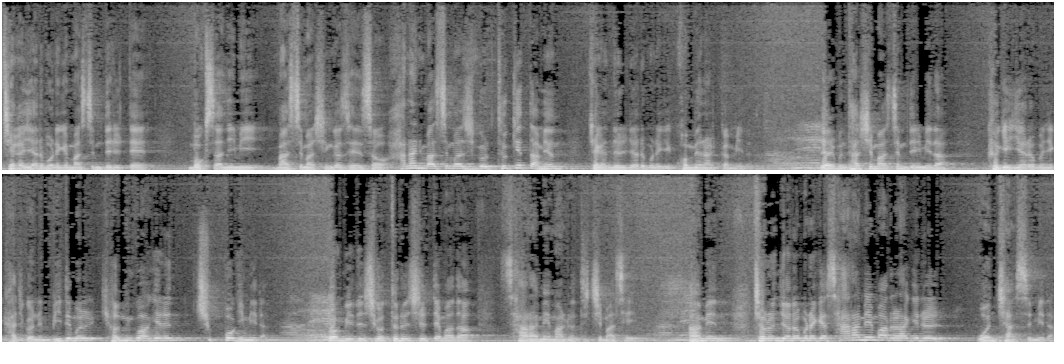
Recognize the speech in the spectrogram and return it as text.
제가 여러분에게 말씀드릴 때 목사님이 말씀하신 것에서 하나님 말씀하신 걸 듣겠다면 제가 늘 여러분에게 권면할 겁니다. 여러분 다시 말씀드립니다. 그게 여러분이 가지고 있는 믿음을 견고하게 하는 축복입니다. 또 믿으시고 들으실 때마다 사람의 말로 듣지 마세요. 아멘. 저는 여러분에게 사람의 말을 하기를 원치 않습니다.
